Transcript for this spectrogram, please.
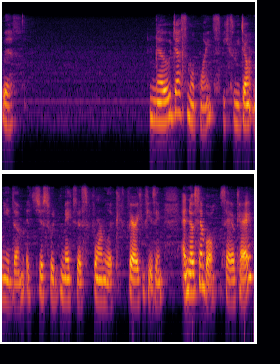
with no decimal points because we don't need them. It just would make this form look very confusing. And no symbol. Say OK.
